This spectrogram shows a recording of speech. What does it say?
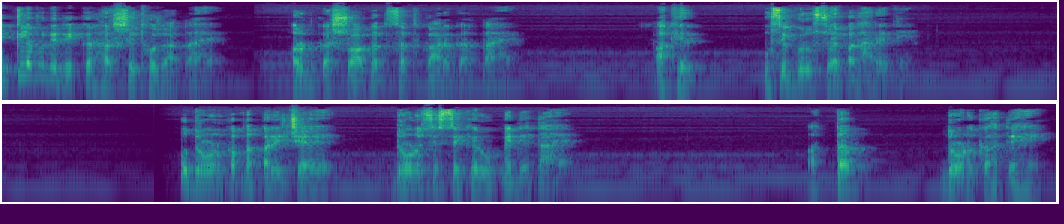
एकलव्य उन्हें देखकर हर्षित हो जाता है और उनका स्वागत सत्कार करता है। आखिर उसे गुरु स्वयं पधारे थे। वो द्रोण को अपना परिचय द्रोण शिष्य के रूप में देता है। और तब द्रोण कहते हैं,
